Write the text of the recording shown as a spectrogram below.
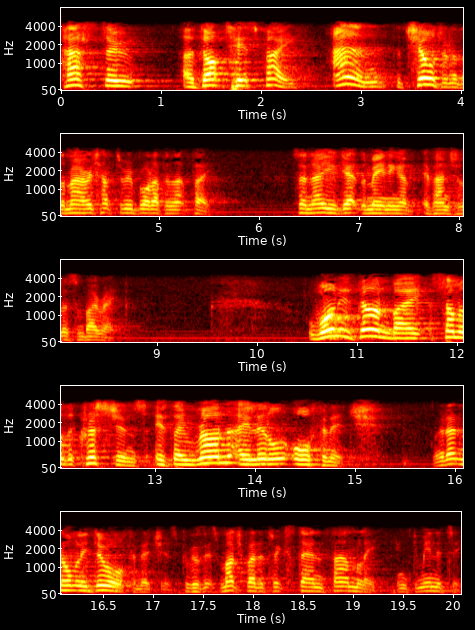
has to adopt his faith, and the children of the marriage have to be brought up in that faith. So now you get the meaning of evangelism by rape. What is done by some of the Christians is they run a little orphanage. We don't normally do orphanages because it's much better to extend family and community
